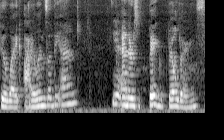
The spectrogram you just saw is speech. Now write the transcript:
the like islands of the end yeah. and there's big buildings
